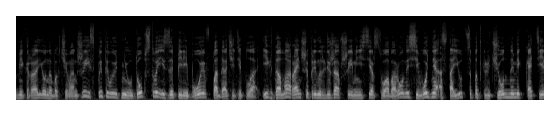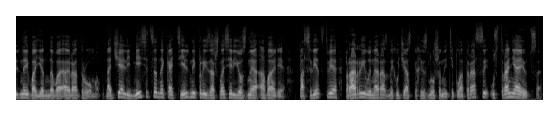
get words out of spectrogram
микрорайона Бахчеванжи испытывают неудобства из-за перебоев в подаче тепла. Их дома, раньше принадлежавшие Министерству обороны, сегодня остаются подключенными к котельной военного аэродрома. В начале месяца на котельной произошла серьезная авария. Последствия – прорывы на разных участках изношенной теплотрассы устраняются.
